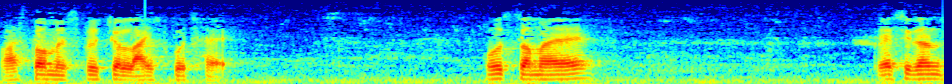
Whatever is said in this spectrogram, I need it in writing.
वास्तव में स्पिरिचुअल लाइफ कुछ है। उस समय प्रेसिडेंट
